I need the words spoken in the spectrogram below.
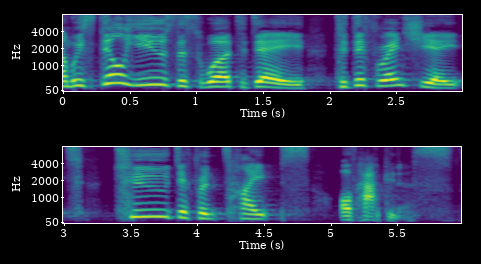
And we still use this word today to differentiate two different types of happiness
